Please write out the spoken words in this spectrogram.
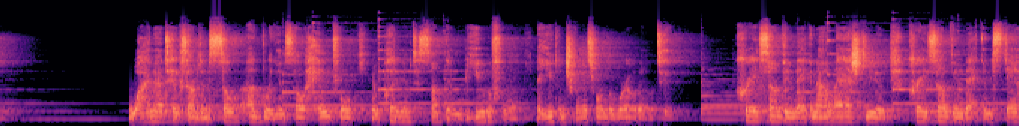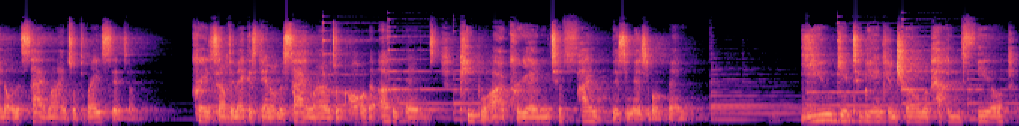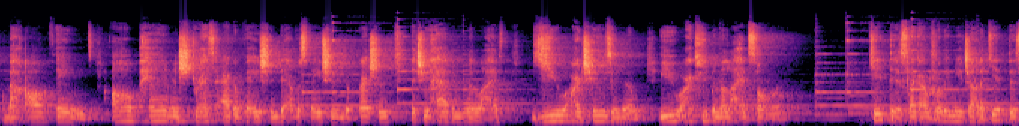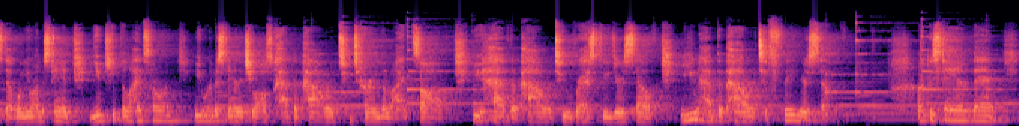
Why not take something so ugly and so hateful and put it into something beautiful that you can transform the world into? Create something that can outlast you. Create something that can stand on the sidelines with racism create something that can stand on the sidelines with all the other things people are creating to fight this miserable thing. You get to be in control of how you feel about all things, all pain and stress, aggravation, devastation, and depression that you have in your life. You are choosing them. You are keeping the lights on get this. Like, I really need y'all to get this that when you understand you keep the lights on, you understand that you also have the power to turn the lights off. You have the power to rescue yourself. You have the power to free yourself. Understand that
